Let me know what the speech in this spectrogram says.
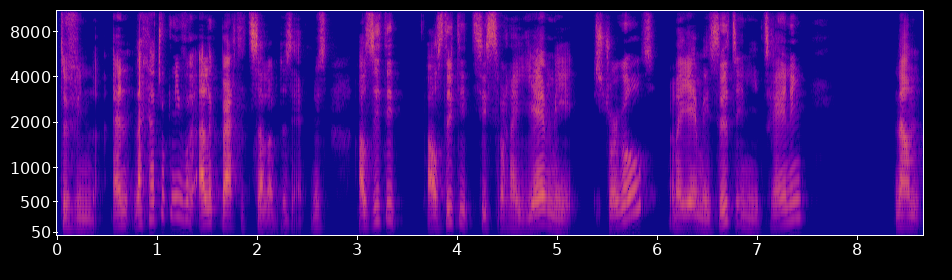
te vinden. En dat gaat ook niet voor elk paard hetzelfde zijn. Dus als dit, als dit iets is waar jij mee struggelt, waar jij mee zit in je training, dan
